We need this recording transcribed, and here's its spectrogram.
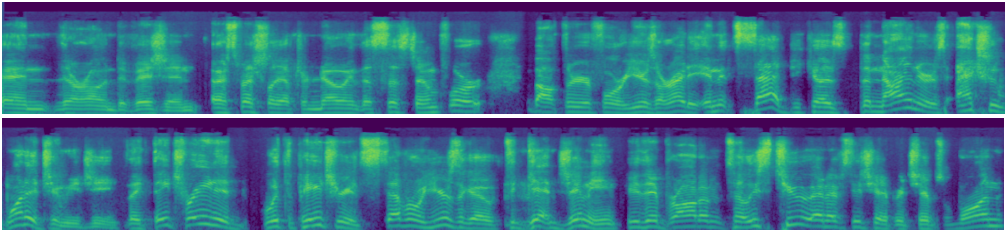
in their own division, especially after knowing the system for about three or four years already. And it's sad because the Niners actually wanted Jimmy G. Like they traded with the Patriots several years ago to get Jimmy. They brought him to at least two NFC championships, one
